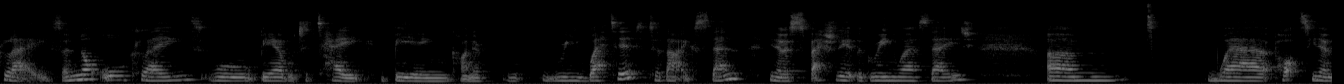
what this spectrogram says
clay. So not all clays will be able to take being kind of re-wetted to that extent, you know, especially at the greenware stage, um, where pots, you know,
